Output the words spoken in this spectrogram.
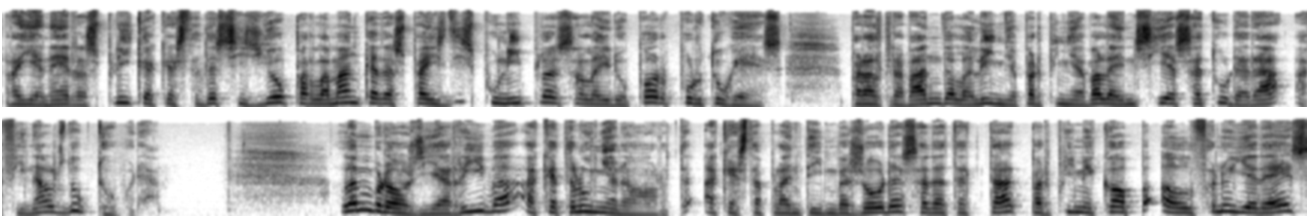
Ryanair explica aquesta decisió per la manca d'espais disponibles a l'aeroport portuguès. Per altra banda, la línia Perpinyà-València s'aturarà a finals d'octubre. L'Ambrosia arriba a Catalunya Nord. Aquesta planta invasora s'ha detectat per primer cop al Fenolledès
